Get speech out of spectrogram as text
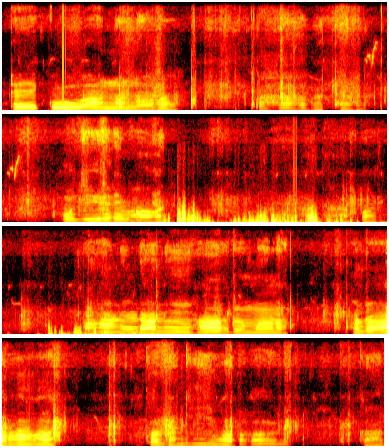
ટેકુ આનંદ પહાવઠા હોજી રે ભાઈ પર પાણડાની હાર મણ રા કલંગી વાળ કાન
